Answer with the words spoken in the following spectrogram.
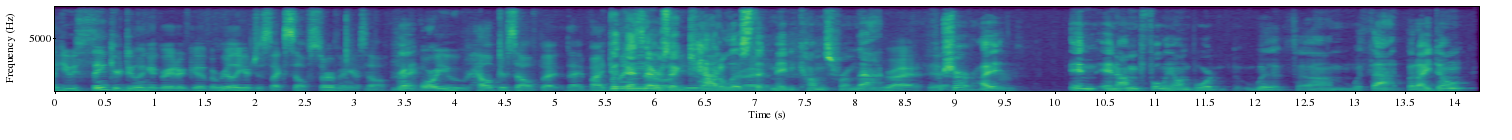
Like you think you're doing a greater good, but really you're just like self serving yourself. Right. Or you help yourself, but that, by doing but then so, there's a you, like, catalyst right. that maybe comes from that Right, for yeah. sure i Mhm. and and i'm fully on board with um, with that but i don't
